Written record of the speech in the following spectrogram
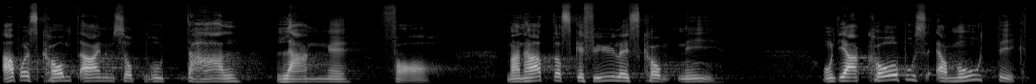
aber es kommt einem so brutal lange vor. Man hat das Gefühl, es kommt nie. Und Jakobus ermutigt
